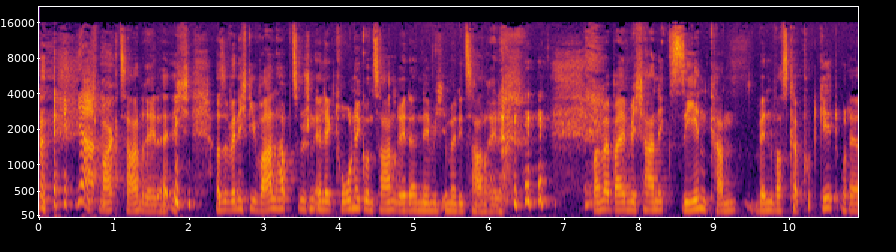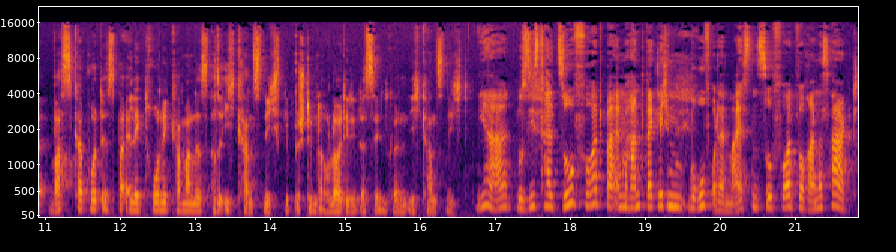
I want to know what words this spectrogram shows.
ja. Ich mag Zahnräder. Ich, also wenn ich die Wahl habe zwischen Elektronik und Zahnrädern, nehme ich immer die Zahnräder. Weil man bei Mechanik sehen kann, wenn was kaputt geht oder was kaputt ist. Bei Elektronik kann man das, also ich kann es nicht. Es gibt bestimmt auch Leute, die das sehen können. Ich kann es nicht. Ja, du siehst halt sofort bei einem handwerklichen Beruf oder meistens sofort, woran es hakt.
